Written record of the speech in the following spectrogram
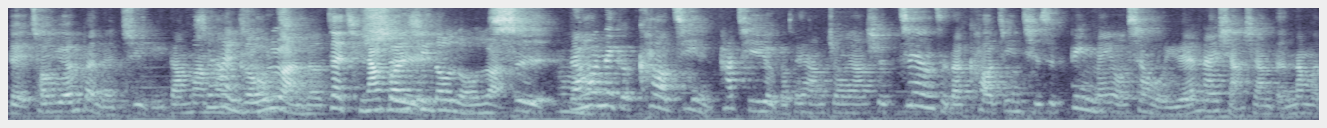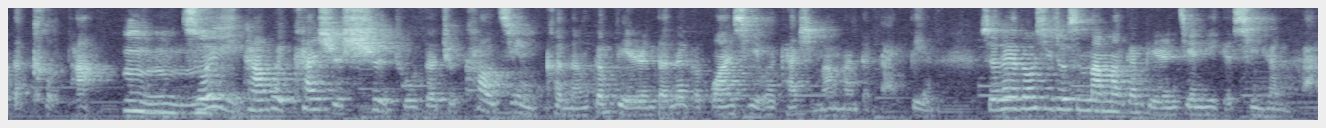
对，从原本的距离到慢慢柔软的，在其他关系都柔软。是，然后那个靠近，它其实有个非常重要，是这样子的靠近，其实并没有像我原来想象的那么的可怕。嗯嗯。所以他会开始试图的去靠近，可能跟别人的那个关系也会开始慢慢的改变。所以那个东西就是慢慢跟别人建立一个信任感。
